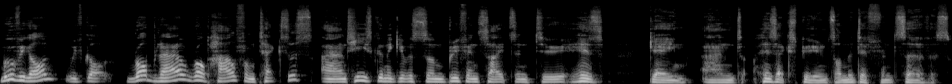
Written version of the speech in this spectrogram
moving on, we've got Rob now, Rob Hal from Texas, and he's going to give us some brief insights into his game and his experience on the different servers.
